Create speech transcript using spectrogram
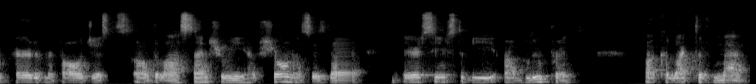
comparative mythologists of the last century have shown us is that there seems to be a blueprint, a collective map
